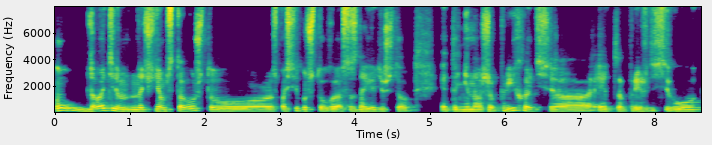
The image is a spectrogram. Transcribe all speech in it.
Ну, давайте начнем с того, что спасибо, что вы осознаете, что это не наша прихоть, а это прежде всего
